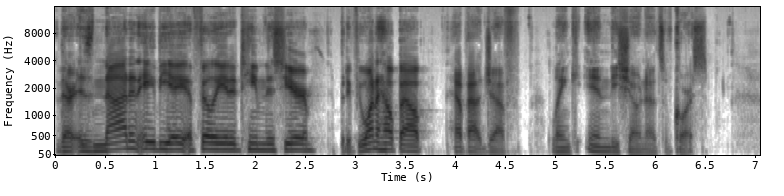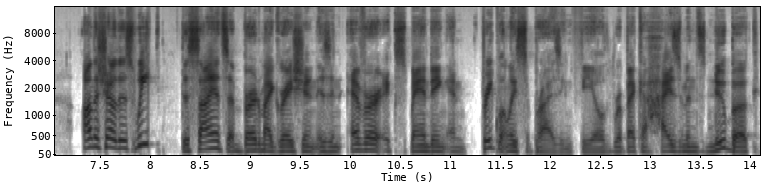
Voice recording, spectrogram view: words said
there is not an ABA affiliated team this year, but if you want to help out, help out Jeff. Link in the show notes, of course. On the show this week, the science of bird migration is an ever expanding and frequently surprising field. Rebecca Heisman's new book,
